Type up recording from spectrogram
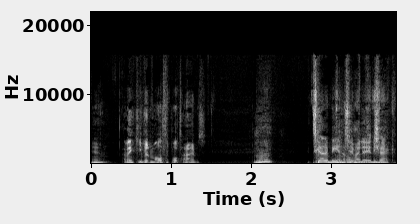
Yeah. I think even multiple times. What? It's got to be Yeah, we'll have to intimidating. check.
